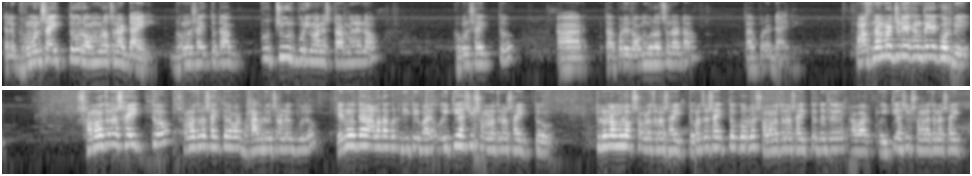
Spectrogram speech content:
তাহলে ভ্রমণ সাহিত্য, রম্য রচনা, ডায়েরি। ভ্রমণ সাহিত্যটা প্রচুর পরিমাণে স্টার মেনে নাও। ভ্রমণ সাহিত্য আর তারপরে রম্য রচনাটা, তারপরে ডায়েরি। পাঁচ নাম্বার জন্য এখান থেকে করবে, সমালোচনা সাহিত্য, সমালোচনা সাহিত্যের আবার ভাগ রয়েছে অনেকগুলো। এর মধ্যে আর আলাদা করে দিতে পারে ঐতিহাসিক সমালোচনা সাহিত্য, তুলনামূলক সমালোচনা সাহিত্য। সমালোচনা সাহিত্য করবে, সমালোচনা সাহিত্য থেকে আবার ঐতিহাসিক সমালোচনা সাহিত্য,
